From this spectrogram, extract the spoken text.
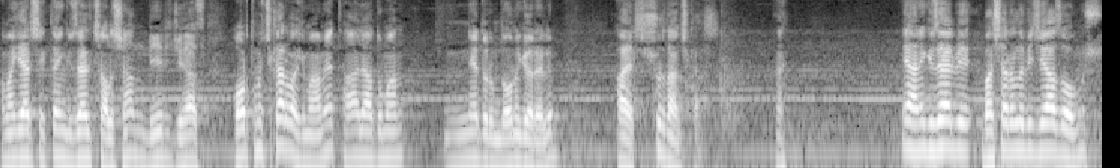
Ama gerçekten güzel çalışan bir cihaz. Hortumu çıkar bakayım Ahmet. Hala duman ne durumda onu görelim. Hayır, şuradan çıkar. Heh. Yani güzel bir, başarılı bir cihaz olmuş.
